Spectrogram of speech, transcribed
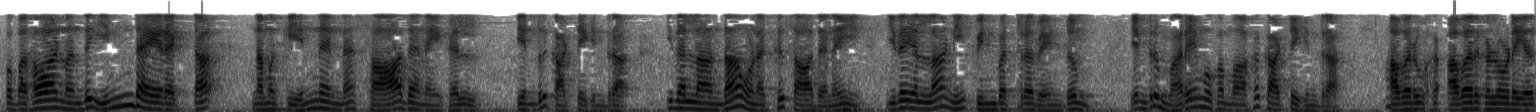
இப்ப பகவான் வந்து இன்டைரக்டா நமக்கு என்னென்ன சாதனைகள் என்று காட்டுகின்றார். இதெல்லாம் தான் உனக்கு சாதனை. இதையெல்லாம் நீ பின்பற்ற வேண்டும். என்று மறைமுகமாக காட்டுகின்றார். அவர் அவர்களுடைய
